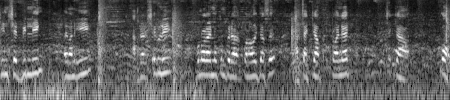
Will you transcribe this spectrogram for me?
তিন সেট বিল্ডিং মানে ই, আপনার সেগুলি পুনরায় নতুন করে করা হইতেছে। আর চারটা টয়লেট চারটা কল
